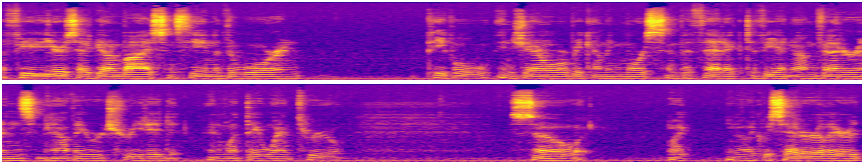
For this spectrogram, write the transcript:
a few years had gone by since the end of the war and people in general were becoming more sympathetic to Vietnam veterans and how they were treated and what they went through so like you know like we said earlier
